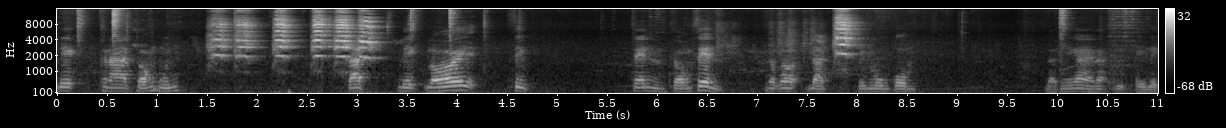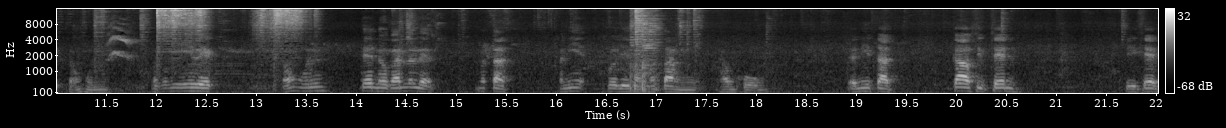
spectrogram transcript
เหล็กขนาดสองหุ่น ตัดเหล็กร้อยสิบเส้นสองเส้น แล้วก็ดัดเป็นวงกลม ดัดง่ายๆนะไอเหล็กสองหุ่น แล้วก็มีเหล็กสองหุ่นเส้นเดียวกันนั่นแหละ มาตัด อันนี้เพื่อจะทำมาตั้งทำโครงแต่นี้ตัดเก้าสิบเส้นสี่เส้น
